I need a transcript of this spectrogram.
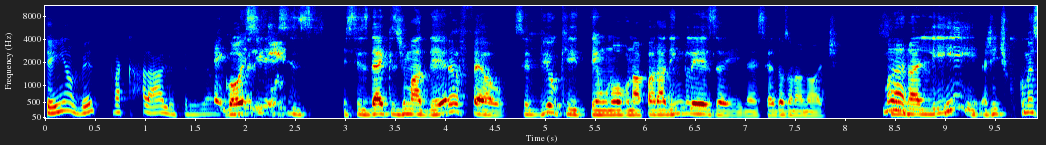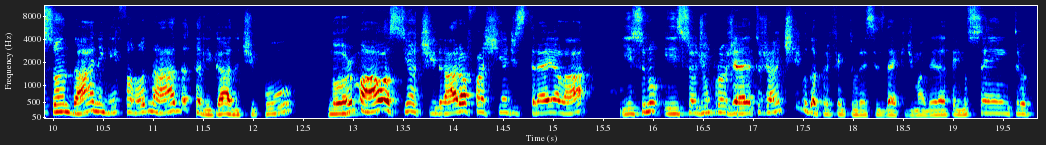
tem a ver pra caralho, tá ligado? É igual esse- esses, esses decks de madeira, Fel. Você viu que tem um novo na parada inglesa aí, né? Você é da Zona Norte. Mano, ali a gente começou a andar, ninguém falou nada, tá ligado? Tipo, normal, assim, ó, tiraram a faixinha de estreia lá. Isso, não, isso é de um projeto já antigo da prefeitura. Esses decks de madeira tem no centro,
